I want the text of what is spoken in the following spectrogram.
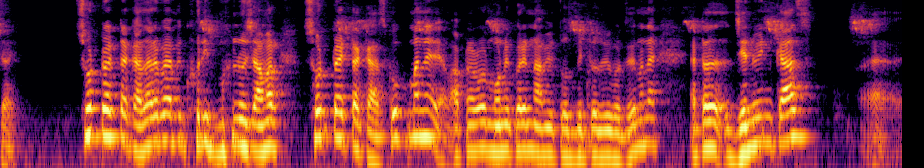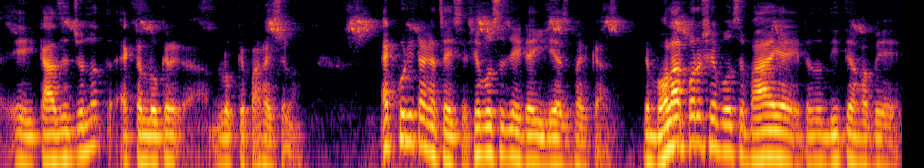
চায়। ছোট্ট একটা কাজ, আরে ভাই, আমি গরিব মানুষ, আমার ছোট্ট একটা কাজ। খুব মানে আপনারা মনে করেন আমি তদবির টদবির করতে মানে একটা জেনুইন কাজ এই কাজের জন্য একটা লোকের, লোককে পাঠাইছিলাম। এক কোটি টাকা চাইছে। সে বলছে যে এটা ইলিয়াস ভাইয়ের কাজ। এটা বলার পরে সে বলছে, ভাই, এটা তো দিতে হবে,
